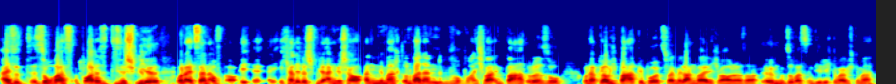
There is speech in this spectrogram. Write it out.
also sowas, boah, das ist dieses Spiel. Und als dann auf, ich hatte das Spiel angeschaut, angemacht und war dann, boah, ich war im Bad oder so und habe, glaube ich, Bart geputzt, weil mir langweilig war oder so. Irgend sowas in die Richtung habe ich gemacht.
